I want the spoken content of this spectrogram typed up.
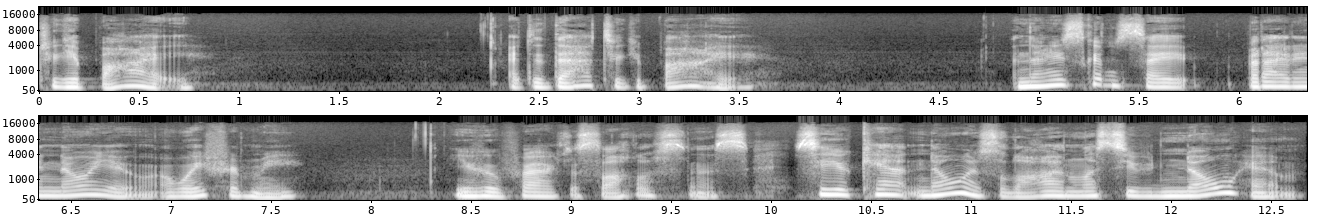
to get by. I did that to get by. And then he's going to say, But I didn't know you. Away from me you who practice lawlessness. See, you can't know his law unless you know him.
